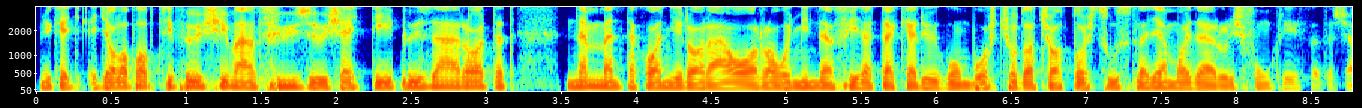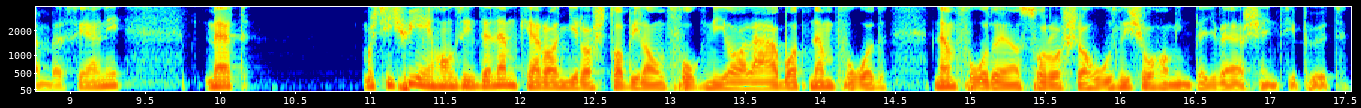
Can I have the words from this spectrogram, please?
mondjuk egy, egy alapabb cipő simán fűzős egy tépőzárral, tehát nem mentek annyira rá arra, hogy mindenféle tekerőgombos, csoda csatos cusz legyen, majd erről is fogunk részletesen beszélni, mert most így hülyén hangzik, de nem kell annyira stabilan fogni a lábat, nem fogod, nem fogod olyan szorosra húzni soha, mint egy versenycipőt.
